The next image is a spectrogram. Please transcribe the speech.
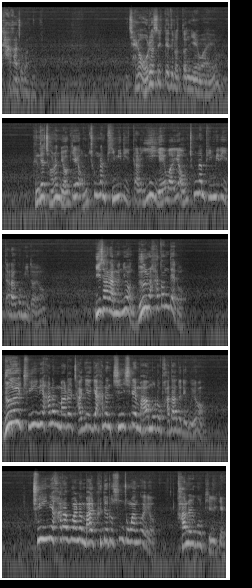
다 거죠. 제가 어렸을 때 들었던 예화예요. 근데 저는 여기에 엄청난 비밀이 있다. 이 예화에 엄청난 비밀이 있다라고 믿어요. 이 사람은요 늘 하던 대로 늘 주인이 하는 말을 자기에게 하는 진실의 마음으로 받아들이고요. 주인이 하라고 하는 말 그대로 순종한 거예요. 가늘고 길게.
